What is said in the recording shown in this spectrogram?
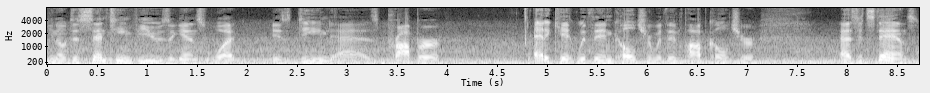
you know, dissenting views against what is deemed as proper etiquette within culture, within pop culture as it stands.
